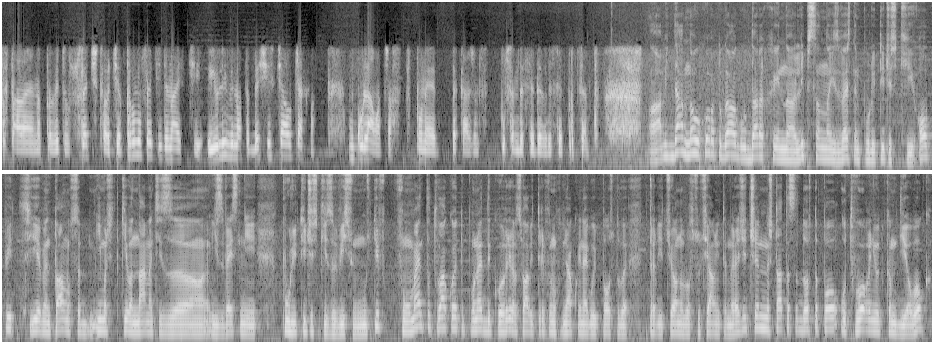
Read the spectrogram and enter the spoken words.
съставяне на правителство след 4 април, след 11 юли вината беше изцяло тяхна. В голяма част, поне да кажем 80-90%. Ами да, много хора тогава го удараха и на липса на известен политически опит и евентуално са, имаше такива намеци за известни политически зависимости. В момента това, което поне декларира Слави Трифонов от някои негови постове традиционно в социалните мрежи, че нещата са доста по-отворени от към диалог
